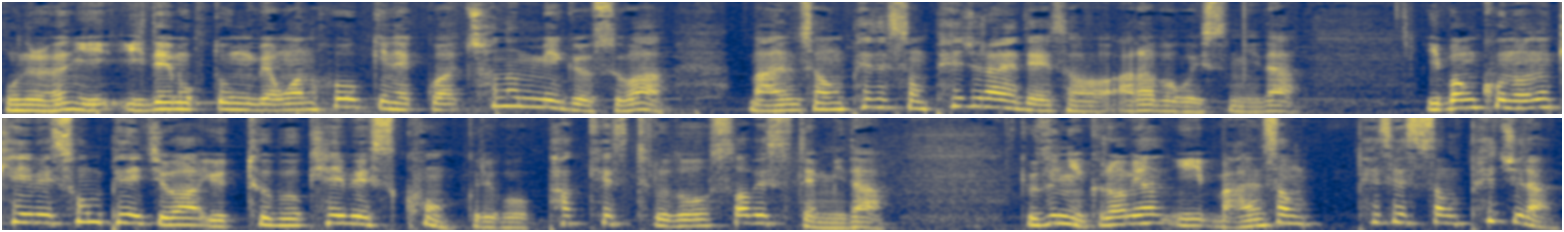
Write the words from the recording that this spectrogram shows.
오늘은 이 이대목동병원 호흡기내과 천은미 교수와 만성 폐쇄성 폐질환에 대해서 알아보고 있습니다. 이번 코너는 KBS 홈페이지와 유튜브 KBS 콩 그리고 팟캐스트로도 서비스됩니다. 교수님 그러면 이 만성 폐쇄성 폐질환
